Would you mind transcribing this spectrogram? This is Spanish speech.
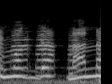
Magda, Nana.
